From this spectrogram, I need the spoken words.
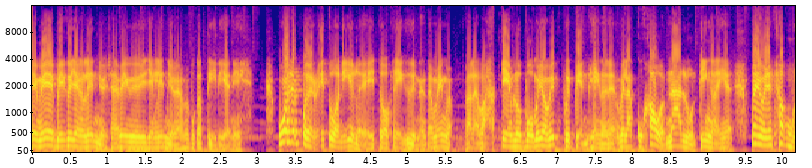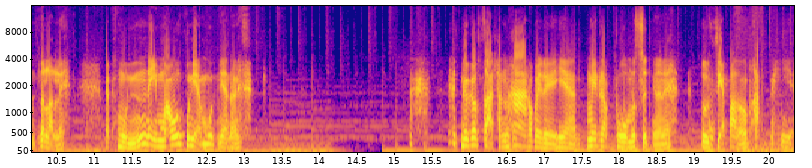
ลงเมย์บีก็ยังเล่นอยู่ใช่เพลงเมยังเล่นอยู่นะปกติดีอันนี้กูว่าจะเปิดไอตัวนี้อยู่เลยไอตัวเพลงอื่นนะแต่แม่งแบบอะไรวะเกมโรโบไม่ยอมให้กูเปลี่ยนเพลงเลยเนี่ยเวลากูเข้าแบบหน้าโหลดติ้งอะไรเงี้ยแม่งมันจะชอบหมุนตลอดเลย แบบหมุนในเมาส์กูเนี่ยหมุนเนี่ยตอนนี้นึกกับศาสตร์ชั้นห้าเข้าไปเลยเฮียไม่รับรู้ควมรู้สึกนะเนี่ยสูญเสียปะสาสัมผัสเฮีย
